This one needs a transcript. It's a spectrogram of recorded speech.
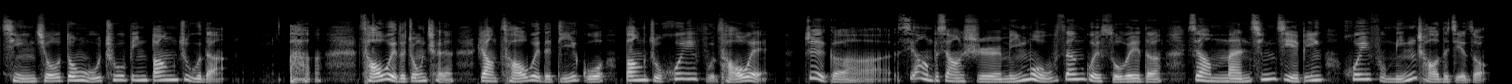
请求东吴出兵帮助的，曹魏的忠臣让曹魏的敌国帮助恢复曹魏，这个像不像是明末吴三桂所谓的向满清借兵恢复明朝的节奏？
